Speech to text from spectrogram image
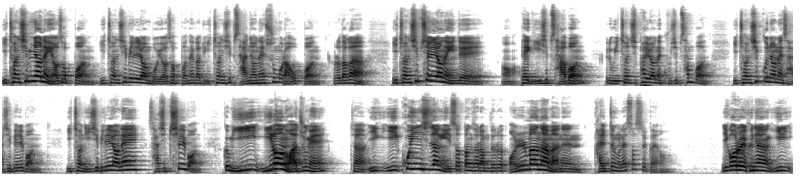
2010년에 6번, 2011년 뭐 6번 해가지고 2014년에 29번, 그러다가 2017년에 이제 어, 124번, 그리고 2018년에 93번, 2019년에 41번, 2021년에 47번. 그럼 이 이런 와중에 자, 이, 이 코인 시장에 있었던 사람들은 얼마나 많은 갈등을 했었을까요? 이거를 그냥 이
